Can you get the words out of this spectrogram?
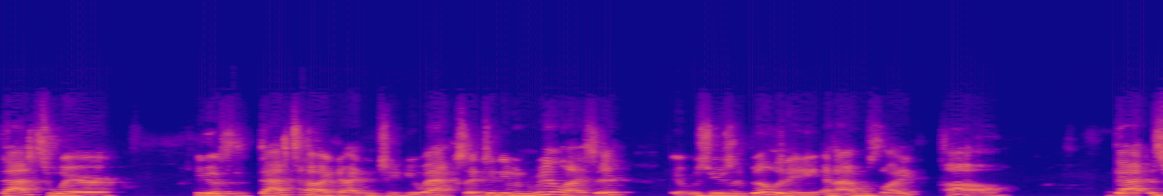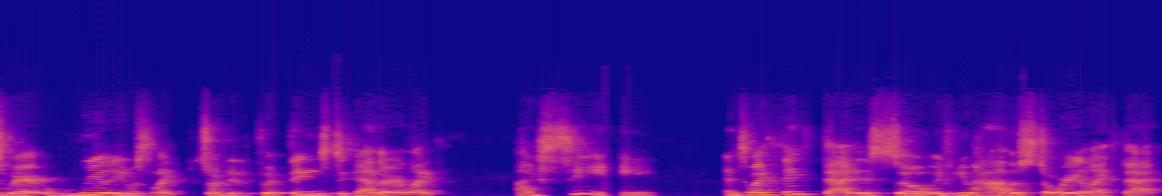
that's where he goes, that's how I got into UX. I didn't even realize it. It was usability. And i was like oh. That is where it really was like started to put things together like i see. And so i think that is so if you have a story like that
